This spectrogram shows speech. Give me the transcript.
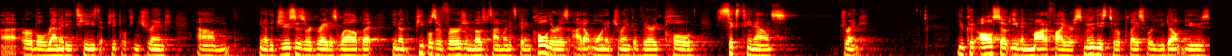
uh, herbal remedy teas that people can drink. Um, you know the juices are great as well, but you know the people's aversion most of the time when it's getting colder is I don't want to drink a very cold 16 ounce drink. You could also even modify your smoothies to a place where you don't use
